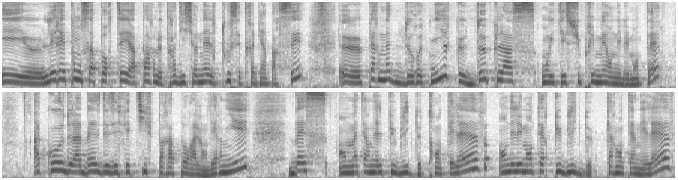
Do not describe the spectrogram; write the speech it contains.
Et euh, les réponses apportées, à part le traditionnel, tout s'est très bien passé, permettent de retenir que deux classes ont été supprimées en élémentaire à cause de la baisse des effectifs par rapport à l'an dernier, baisse en maternelle publique de 30 élèves, en élémentaire public de 41 élèves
